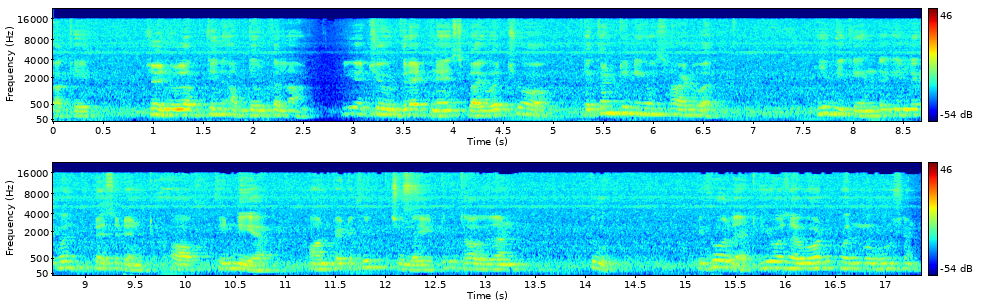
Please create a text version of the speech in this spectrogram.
Pakir Jainulabdin Abdul Kalam. He achieved greatness by virtue of the continuous hard work. He became the 11th President of India on 25th July 2002. Before that, he was awarded Padma Bhushan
